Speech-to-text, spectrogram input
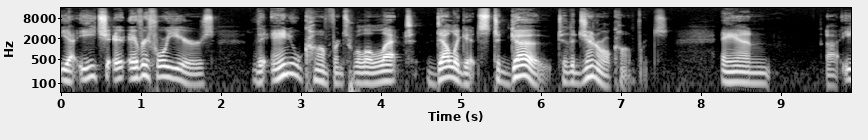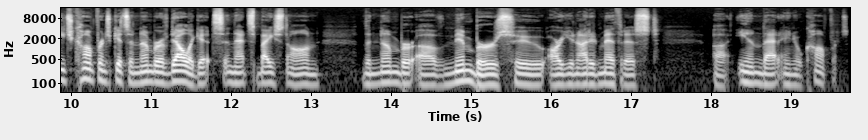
yeah, each every four years, the annual conference will elect delegates to go to the general conference, and uh, each conference gets a number of delegates, and that's based on the number of members who are United Methodist uh, in that annual conference.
